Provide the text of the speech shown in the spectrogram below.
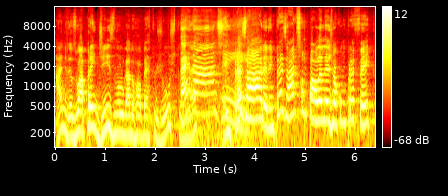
ai meu Deus, o aprendiz no lugar do Roberto Justo. Verdade. Né? É empresário, era empresário de São Paulo, elegeu como prefeito.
